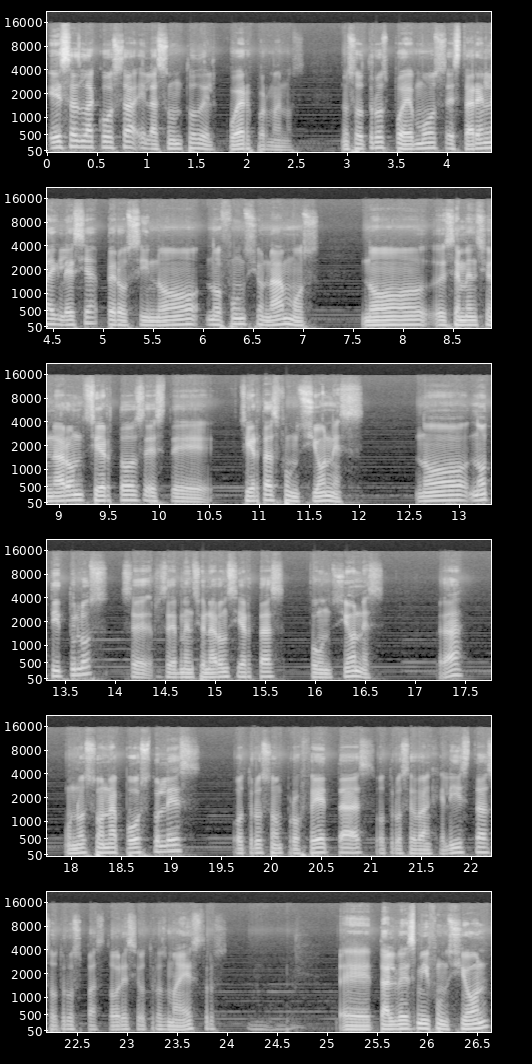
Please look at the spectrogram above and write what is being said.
esa es la cosa, el asunto del cuerpo, hermanos. Nosotros podemos estar en la iglesia, pero si no, no funcionamos, no eh, se mencionaron ciertos, este, ciertas funciones, no, no títulos, se, se mencionaron ciertas funciones. Unos son apóstoles, otros son profetas, otros evangelistas, otros pastores y otros maestros. Eh, tal vez mi función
